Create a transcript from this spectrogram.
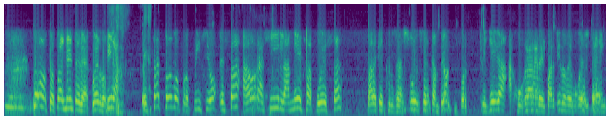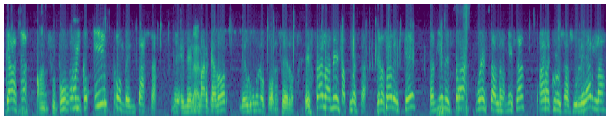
No, totalmente de acuerdo. Mira, está todo propicio, está ahora sí la mesa puesta para que Cruz Azul sea campeón, porque llega a jugar el partido de vuelta en casa con su público y con ventaja en el marcador de 1 por 0. Está la mesa puesta, pero ¿sabes qué? También está puesta la mesa para Cruz Azulearla,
